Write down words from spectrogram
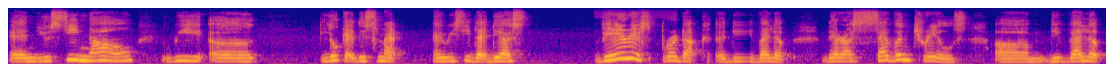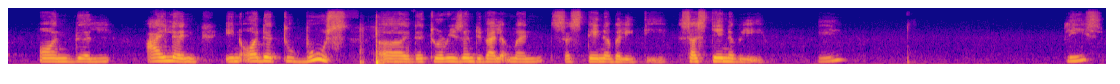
And you see now, we uh, look at this map and we see that there are various product uh, developed. There are seven trails um, developed on the island in order to boost uh, the tourism development sustainability, sustainably. Okay. Please.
